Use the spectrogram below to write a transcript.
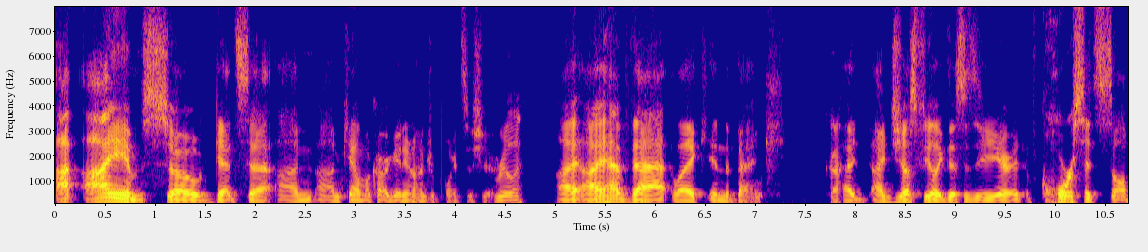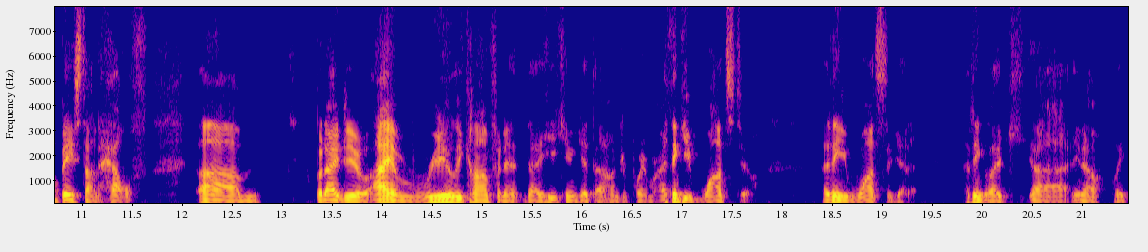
I I am so dead set on on Cale Makar getting 100 points this year. Really? I I have that like in the bank. Okay. I I just feel like this is a year. Of course, it's all based on health, um, but I do. I am really confident that he can get that hundred point mark. I think he wants to. I think he wants to get it. I think like uh, you know, like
